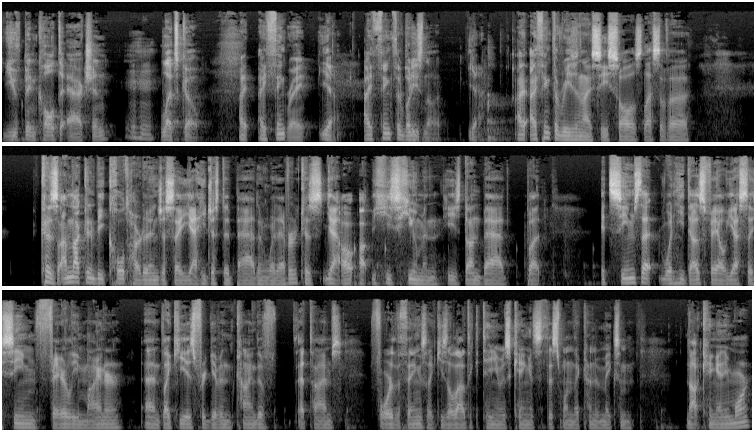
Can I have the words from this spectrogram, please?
you've been called to action. Mm-hmm. Let's go. I, I think Right? yeah. I think the But re- he's not. Yeah. I, I think the reason I see Saul is less of a because I'm not going to be cold hearted and just say, yeah, he just did bad and whatever. Because, yeah, I'll, I'll- he's human. He's done bad. But it seems that when he does fail, yes, they seem fairly minor and like he is forgiven kind of at times for the things. Like he's allowed to continue as king. It's this one that kind of makes him not king anymore.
